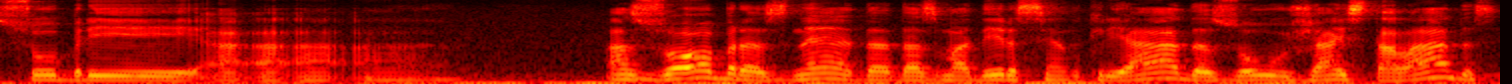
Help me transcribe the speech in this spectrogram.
sobre a, a, a, as obras né, da, das madeiras sendo criadas ou já instaladas,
